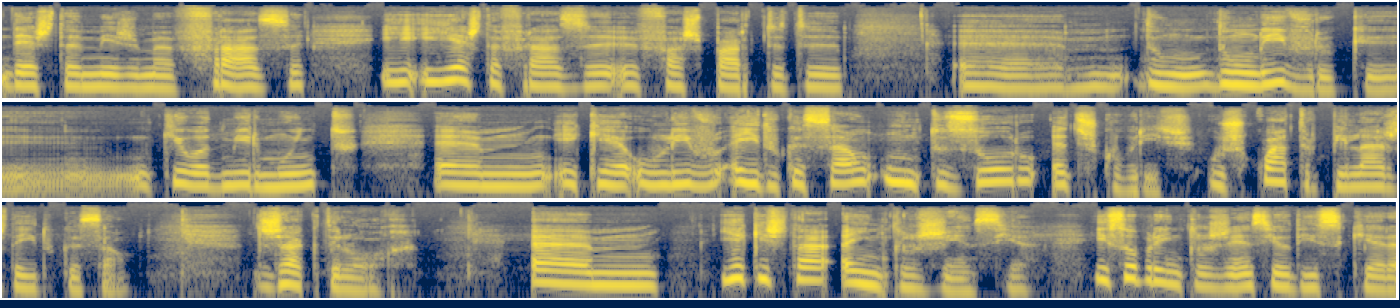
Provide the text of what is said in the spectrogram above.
desta mesma frase, e, e esta frase faz parte de, uh, de, um, de, um, livro que, que eu admiro muito, um, e que é o livro A Educação, um Tesouro a Descobrir Os Quatro Pilares da Educação, de Jacques Delors. Um, e aqui está a inteligência. E sobre a inteligência eu disse que era,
